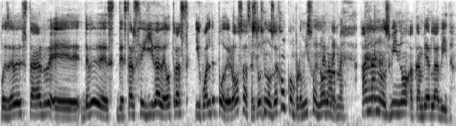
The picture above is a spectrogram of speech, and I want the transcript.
pues debe estar, debe de, estar seguida de otras igual de poderosas. Entonces nos deja un compromiso enorme. Ana nos vino a cambiar la vida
